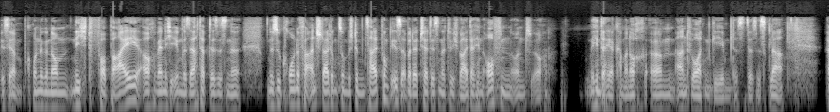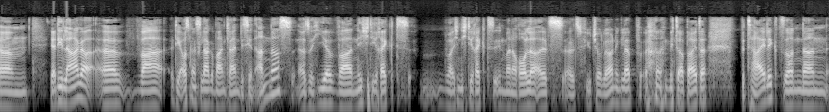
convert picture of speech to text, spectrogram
ist ja im Grunde genommen nicht vorbei, auch wenn ich eben gesagt habe, dass es eine, eine synchrone Veranstaltung zum bestimmten Zeitpunkt ist, aber der Chat ist natürlich weiterhin offen und auch hinterher kann man noch ähm, Antworten geben, das, das ist klar. Ähm, ja, die Lage äh, war, die Ausgangslage war ein klein bisschen anders. Also hier war nicht direkt, war ich nicht direkt in meiner Rolle als, als Future Learning Lab Mitarbeiter beteiligt, sondern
